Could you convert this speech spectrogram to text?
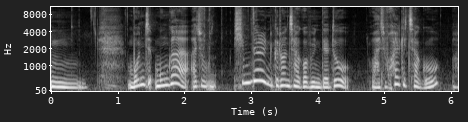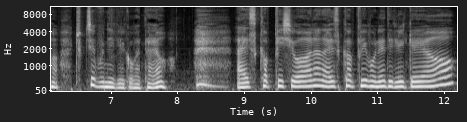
음, 뭔지 뭔가 아주 힘든 그런 작업인데도 아주 활기차고 축제 분위기일 것 같아요. 아이스 커피 시원한 아이스 커피 보내드릴게요.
